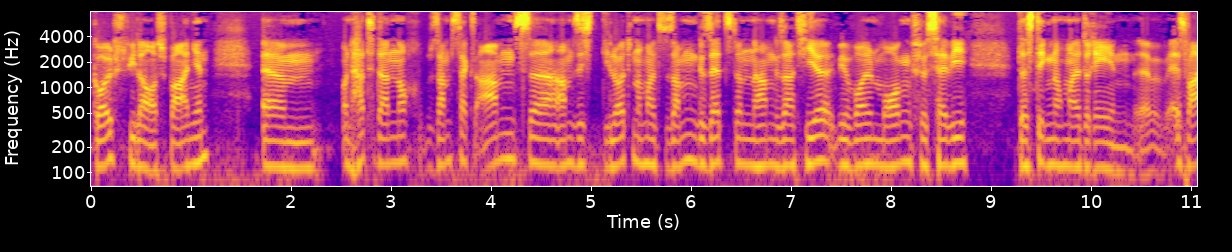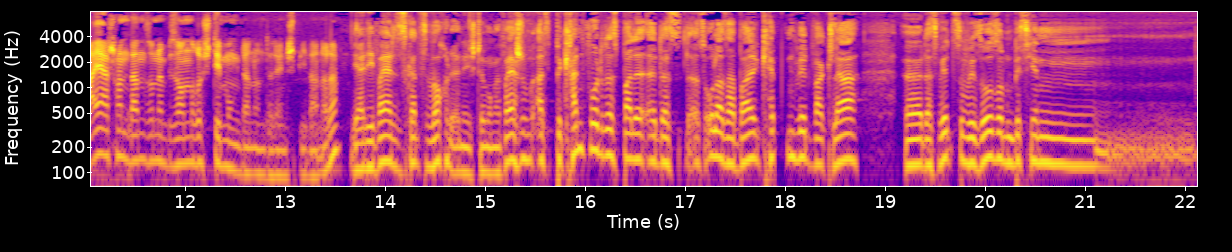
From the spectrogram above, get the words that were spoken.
Golfspieler aus Spanien. Ähm, und hatte dann noch samstags abends äh, haben sich die Leute nochmal zusammengesetzt und haben gesagt, hier, wir wollen morgen für Sevi das Ding nochmal drehen. Äh, es war ja schon dann so eine besondere Stimmung dann unter den Spielern, oder? Ja, die war ja das ganze Wochenende die Stimmung. Es war ja schon, als bekannt wurde, dass, Balle, äh, dass, dass Ola Sabal Captain wird, war klar, äh, das wird sowieso so ein bisschen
